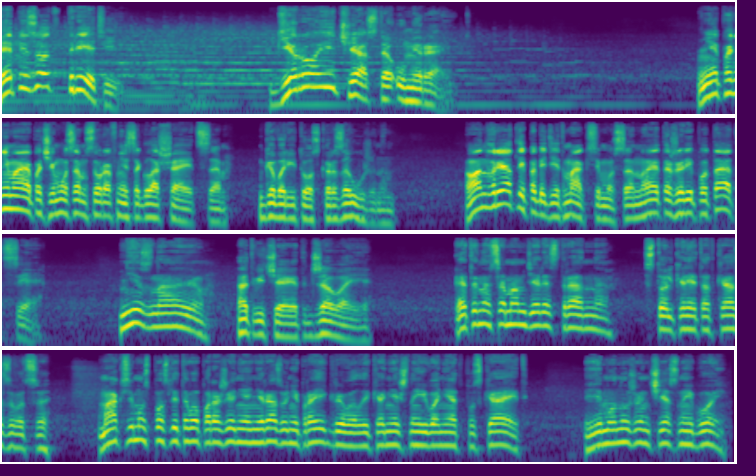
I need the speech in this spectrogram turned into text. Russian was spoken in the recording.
Эпизод третий. Герои часто умирают. «Не понимаю, почему Самсуров не соглашается», — говорит Оскар за ужином. «Он вряд ли победит Максимуса, но это же репутация». «Не знаю», — отвечает Джавайя. «Это на самом деле странно. Столько лет отказываться. Максимус после того поражения ни разу не проигрывал и, конечно, его не отпускает. Ему нужен честный бой».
